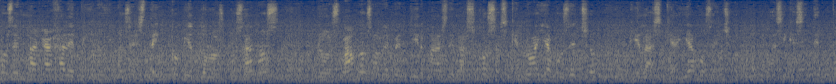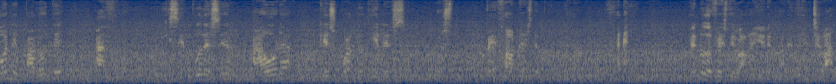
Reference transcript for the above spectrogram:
en la caja de pino y nos estén comiendo los gusanos, nos vamos a arrepentir más de las cosas que no hayamos hecho que las que hayamos hecho. Así que si te pone palote, hazlo. Y se puede ser ahora, que es cuando tienes los pezones de punta. Menudo festival ayer en Valencia, chaval.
